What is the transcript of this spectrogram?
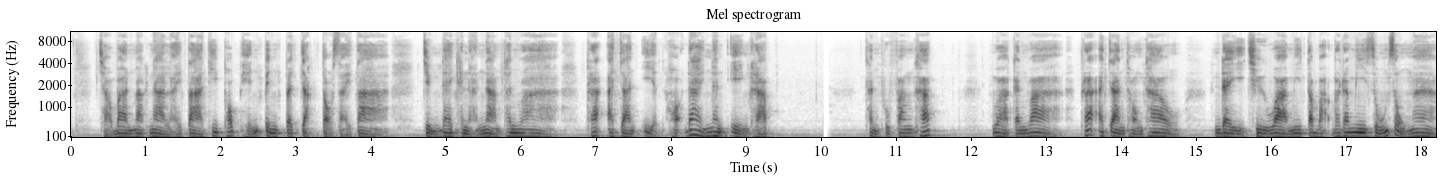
ำ ชาวบ้านมากหน้าหลายตาที่พบเห็นเป็นประจักษ์ต่อสายตา จึงได้ขนานนามท่านว่า พระอาจารย์เอียดเหาะได้นั่นเองครับ ท่านผู้ฟังครับ ว่ากันว่า พระอาจารย์ทองเท่า ได้ชื่อว่ามีตบะบารมีสูงส่งมาก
